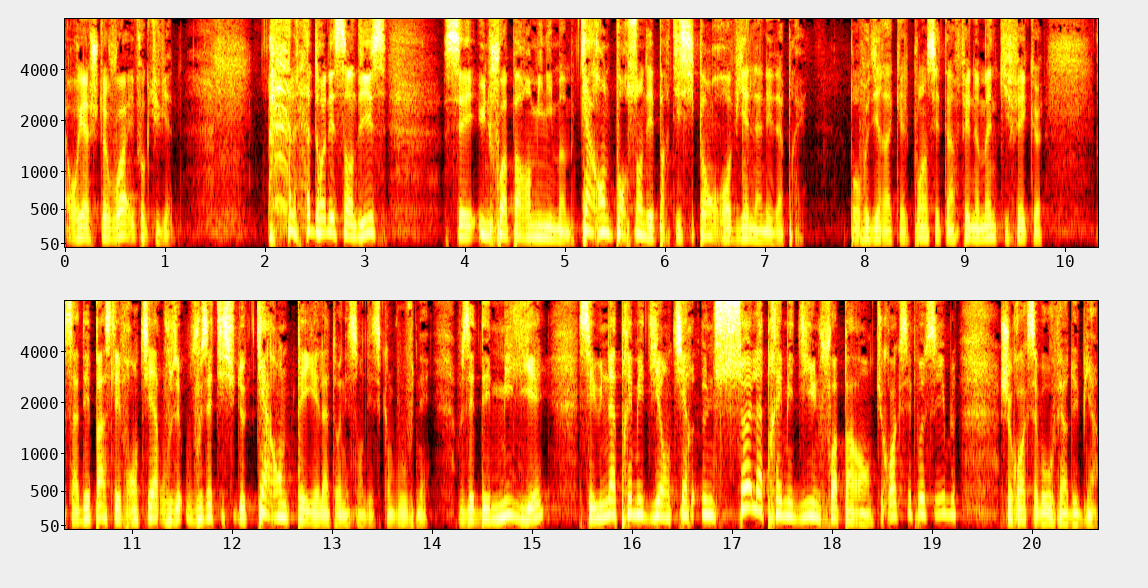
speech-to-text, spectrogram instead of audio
regarde, je te vois, il faut que tu viennes. la tournée 110, c'est une fois par an minimum. 40% des participants reviennent l'année d'après. Pour vous dire à quel point c'est un phénomène qui fait que ça dépasse les frontières. Vous, vous êtes issu de 40 pays à la tournée 110 quand vous venez. Vous êtes des milliers. C'est une après-midi entière, une seule après-midi, une fois par an. Tu crois que c'est possible? Je crois que ça va vous faire du bien.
